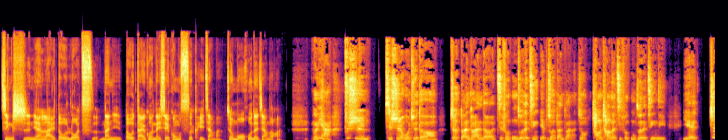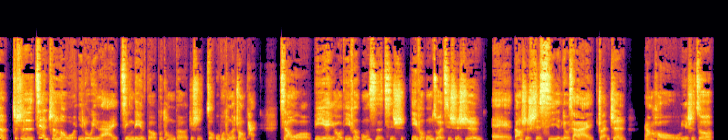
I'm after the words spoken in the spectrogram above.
近十年来都裸辞，那你都待过哪些公司？可以讲吗？就模糊的讲的话，可以啊。就是其实我觉得这短短的几份工作的经，也不说短短了，就长长的几份工作的经历，也这就是见证了我一路以来经历的不同的，就是走过不同的状态。像我毕业以后第一份公司，其实第一份工作其实是，哎，当时实习留下来转正，然后也是做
